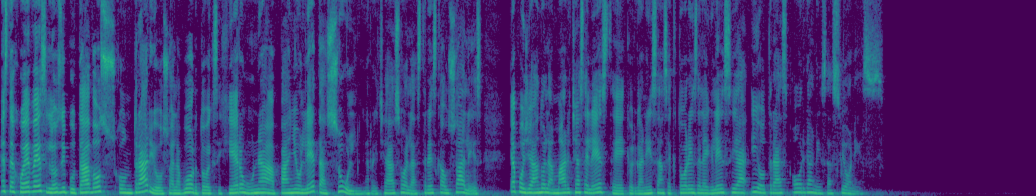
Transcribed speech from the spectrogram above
Este jueves, los diputados contrarios al aborto exigieron una pañoleta azul en rechazo a las tres causales y apoyando la Marcha Celeste que organizan sectores de la Iglesia y otras organizaciones.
